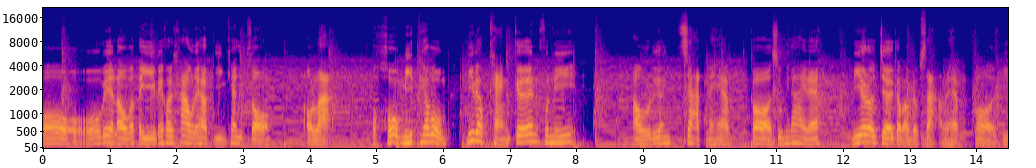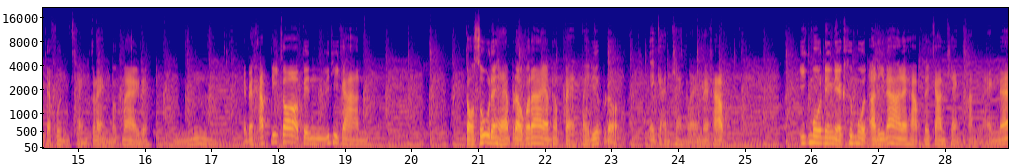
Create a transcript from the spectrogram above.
อ้เวทเราก็ตีไม่ค่อยเข้าเลยครับ ยิงแค่ 12 เอาละโอ้โห มิดครับผม นี่แบบแข็งเกินคนนี้ เอาเรื่องจัดนะครับ ก็สู้ไม่ได้นะ นี่เราเจอกับอันดับ 3 นะครับ ก็มีแต่คนแข็งแกร่งมากๆเลยอืม เห็นไหมครับ นี่ก็เป็นวิธีการต่อสู้นะครับ เราก็ได้อันดับ 8 ไปเรียบร้อยในการแข่งแรงนะครับ อีกโหมดหนึ่งเนี่ยคือโหมดอารีนานะครับ ในการแข่งขันแรงนะ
